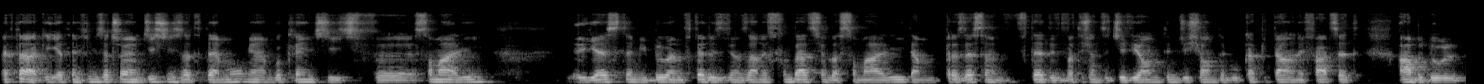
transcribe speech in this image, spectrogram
Tak, tak. Ja ten film zacząłem 10 lat temu. Miałem go kręcić w Somalii. Jestem i byłem wtedy związany z Fundacją dla Somalii. Tam prezesem wtedy w 2009-2010 był kapitalny facet Abdul,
